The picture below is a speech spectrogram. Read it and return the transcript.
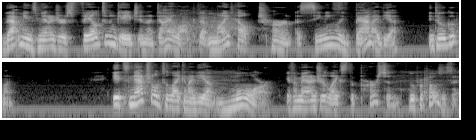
that means managers fail to engage in a dialogue that might help turn a seemingly bad idea into a good one. It's natural to like an idea more if a manager likes the person who proposes it.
